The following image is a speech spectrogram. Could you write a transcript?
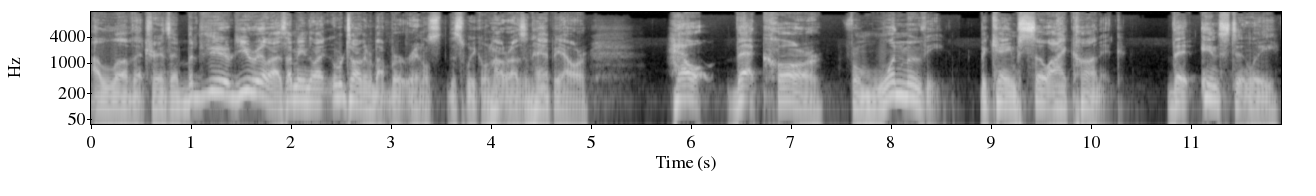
I love that Trans Am. But do you, do you realize? I mean, like we're talking about Burt Reynolds this week on Hot Rods and Happy Hour. How that car from one movie became so iconic that instantly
